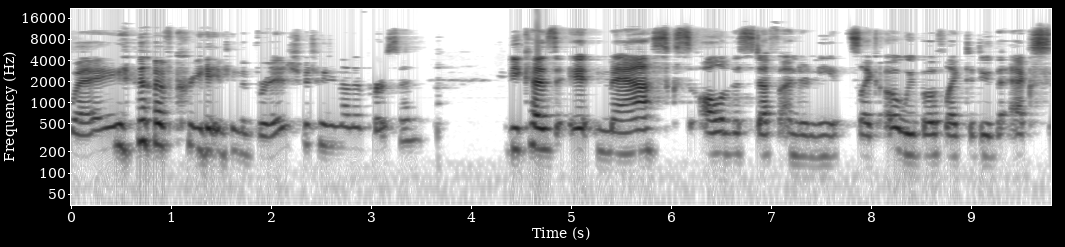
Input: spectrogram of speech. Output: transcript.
way of creating the bridge between another person because it masks all of the stuff underneath. It's like, oh, we both like to do the X,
